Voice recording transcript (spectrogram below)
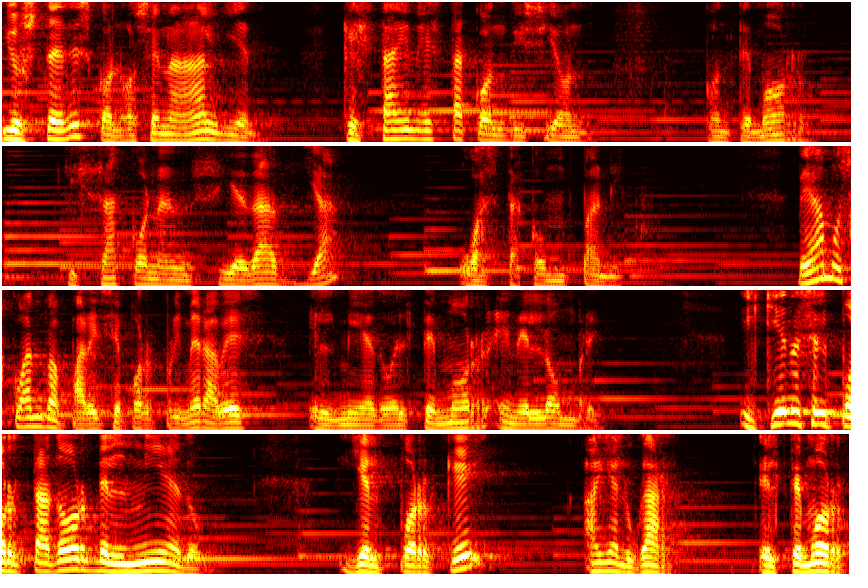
Y ustedes conocen a alguien que está en esta condición, con temor, quizá con ansiedad ya o hasta con pánico. Veamos cuándo aparece por primera vez el miedo, el temor en el hombre. ¿Y quién es el portador del miedo? Y el por qué haya lugar, el temor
